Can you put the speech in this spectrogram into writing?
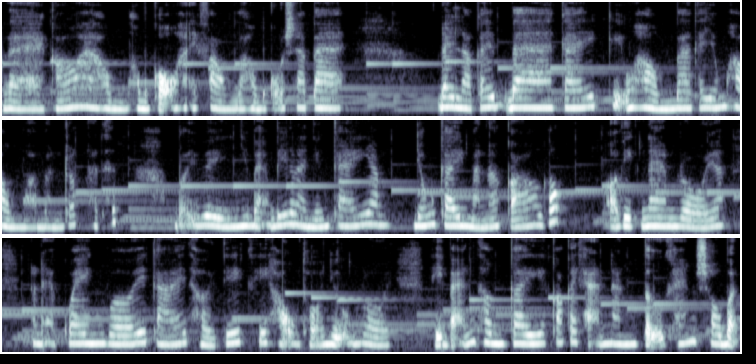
và có hoa hồng hồng cổ Hải Phòng và hồng cổ Sapa đây là cái ba cái kiểu hồng, ba cái giống hồng mà mình rất là thích. Bởi vì như bạn biết là những cái um, giống cây mà nó có gốc ở Việt Nam rồi á, nó đã quen với cái thời tiết khí hậu thổ nhưỡng rồi, thì bản thân cây có cái khả năng tự kháng sâu bệnh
